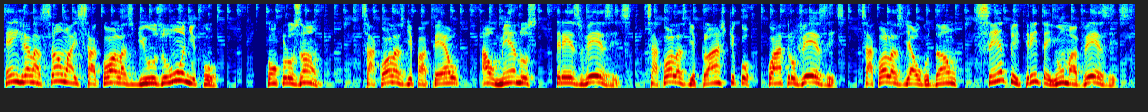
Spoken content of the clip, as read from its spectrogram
em relação às sacolas de uso único? Conclusão: sacolas de papel, ao menos três vezes, sacolas de plástico, quatro vezes, sacolas de algodão, 131 vezes.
